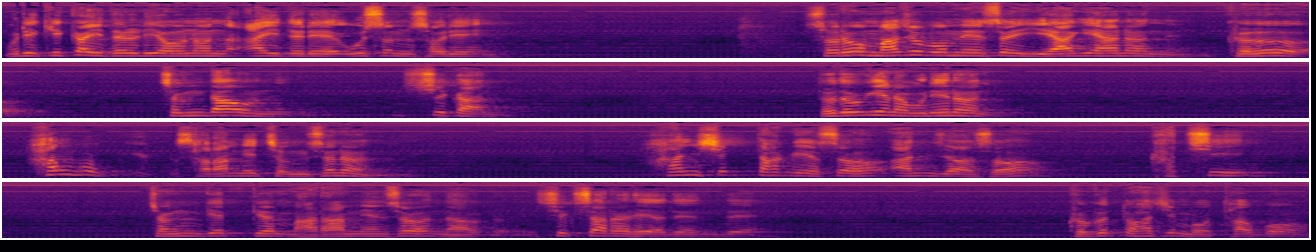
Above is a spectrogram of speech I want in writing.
우리 귓가에 들려오는 아이들의 웃음소리, 서로 마주보면서 이야기하는 그 정다운 시간, 더더욱이나 우리는 한국 사람의 정서는 한 식탁에서 앉아서 같이 정겹게 말하면서 나- 식사를 해야 되는데 그것도 하지 못하고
